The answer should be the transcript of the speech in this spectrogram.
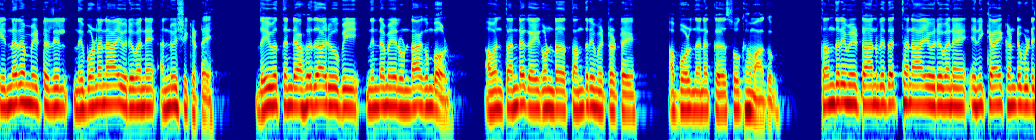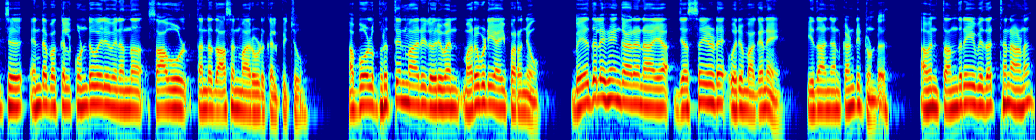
കിന്നരം വീട്ടലിൽ നിപുണനായ ഒരുവനെ അന്വേഷിക്കട്ടെ. ദൈവത്തിന്റെ അഹിതാരൂപി നിന്റെ മേലുണ്ടാകുമ്പോൾ അവൻ തന്റെ കൈകൊണ്ട് തന്ത്രിമിട്ടട്ടെ അപ്പോൾ നിനക്ക് സുഖമാകും. തന്ത്രിമീട്ടാൻ വിദഗ്ധനായ ഒരുവനെ എനിക്കായി കണ്ടുപിടിച്ച് എന്റെ പക്കൽ കൊണ്ടുവരുവിനെന്ന് സാവൂൾ തന്റെ ദാസന്മാരോട് കൽപ്പിച്ചു. അപ്പോൾ ഭൃത്യന്മാരിൽ ഒരുവൻ മറുപടിയായി പറഞ്ഞു ബേദലഹേങ്കാരനായ ജസ്സയുടെ ഒരു മകനെ ഇതാ ഞാൻ കണ്ടിട്ടുണ്ട്. അവൻ തന്ത്രി വിദഗ്ധനാണ്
